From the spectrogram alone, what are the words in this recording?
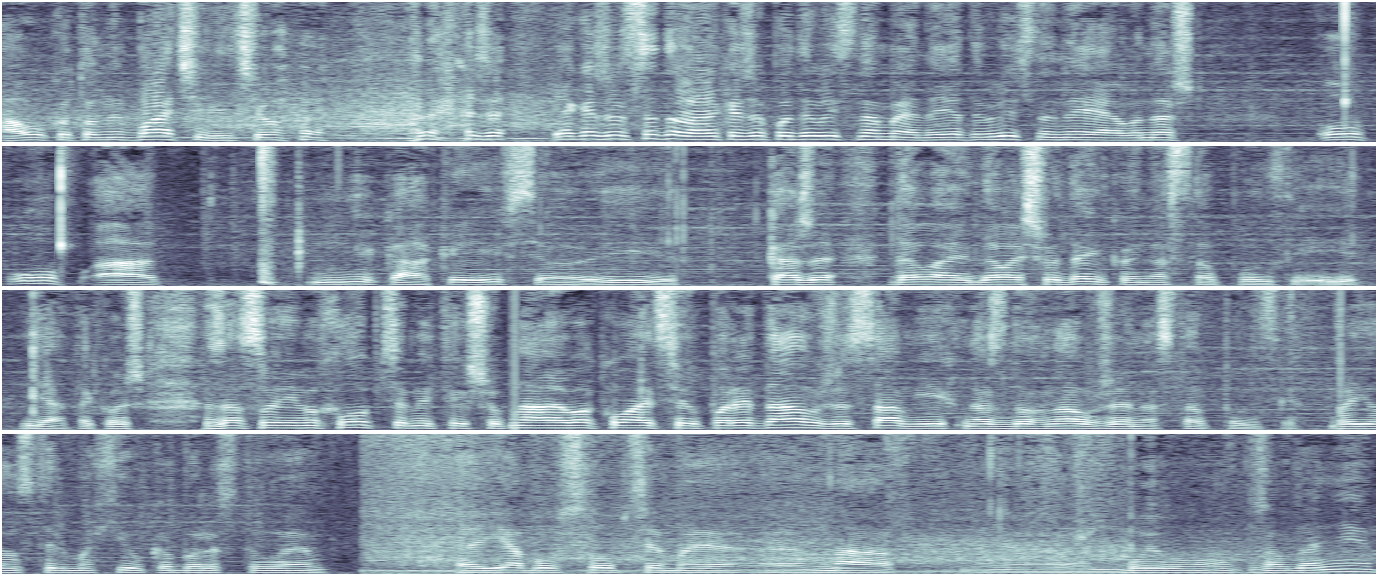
А око то не бачить нічого. Вона каже, я кажу, все добре. Я кажу, подивись на мене. Я дивлюсь на неї, а вона ж оп-оп, а ніяк. І все. І каже, давай, давай швиденько і на стопункт. І я також за своїми хлопцями, тих, що на евакуацію передав, вже сам їх наздогнав вже на стопункті. Район Стельмахівка, Берестове. Е, Я був з хлопцями е, на е, бойовому завданні.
